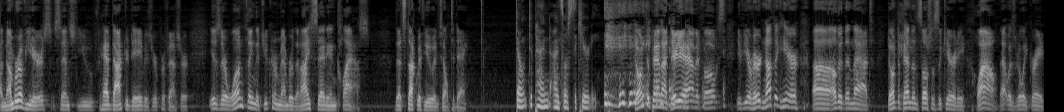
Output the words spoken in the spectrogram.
a number of years since you've had Dr. Dave as your professor. Is there one thing that you can remember that I said in class that stuck with you until today? Don't depend on Social Security. Don't depend on. There you have it, folks. If you've heard nothing here uh, other than that, don't depend on Social Security. Wow, that was really great.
